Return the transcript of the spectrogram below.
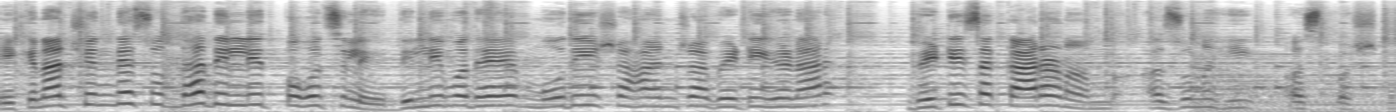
एकनाथ शिंदे सुद्धा दिल्लीत पोहोचले. दिल्लीमध्ये मोदी शहांच्या भेटी घेणार. भेटीचं कारण अजूनही अस्पष्ट.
